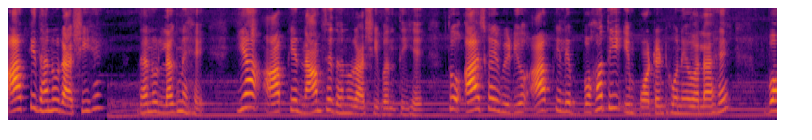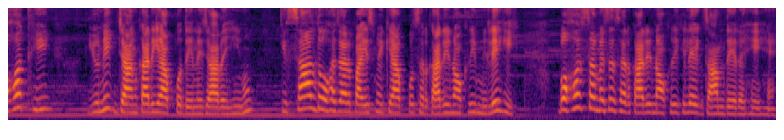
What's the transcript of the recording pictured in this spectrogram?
आपकी धनु राशि है, धनु लग्न है या आपके नाम से धनु राशि बनती है। तो आज का ये वीडियो आपके लिए बहुत ही इम्पोर्टेंट होने वाला है। बहुत ही यूनिक जानकारी आपको देने जा रही हूँ कि साल 2022 में क्या आपको सरकारी नौकरी मिलेगी। बहुत समय से सरकारी नौकरी के लिए एग्ज़ाम दे रहे हैं।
